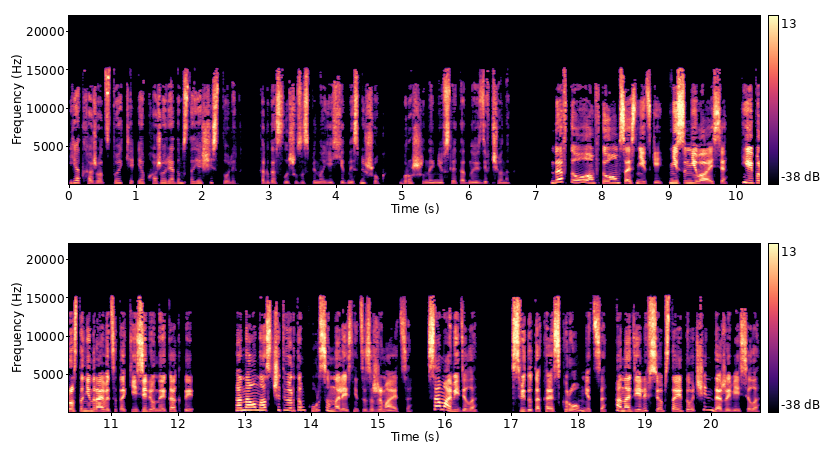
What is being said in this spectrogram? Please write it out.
Я отхожу от стойки и обхожу рядом стоящий столик, когда слышу за спиной ехидный смешок, брошенный мне вслед одной из девчонок. «Да в том, в том, Сосницкий, не сомневайся. Ей просто не нравятся такие зеленые, как ты. Она у нас четвертым курсом на лестнице зажимается. Сама видела. С виду такая скромница, а на деле все обстоит очень даже весело.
